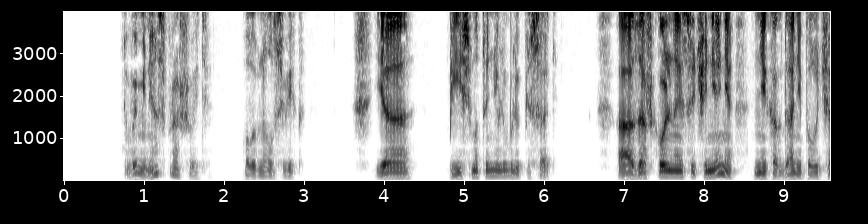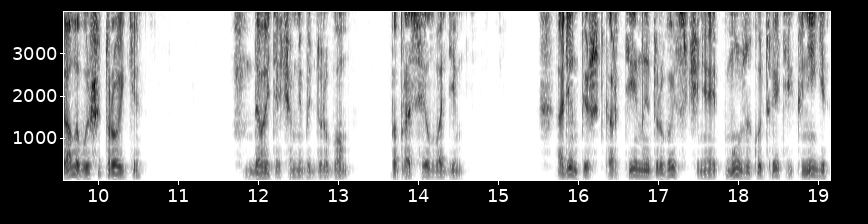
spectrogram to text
— Вы меня спрашиваете? — улыбнулась Вик. — Я письма-то не люблю писать, а за школьное сочинение никогда не получала выше тройки. — Давайте о чем-нибудь другом, — попросил Вадим. Один пишет картины, другой сочиняет музыку, третий — книги.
